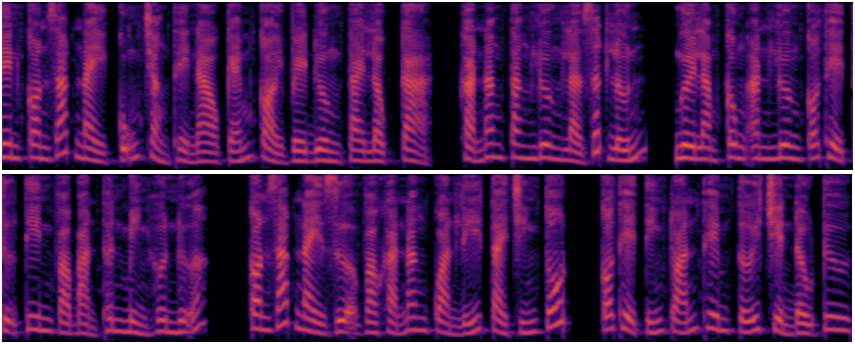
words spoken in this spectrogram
nên con giáp này cũng chẳng thể nào kém cỏi về đường tài lộc cả, khả năng tăng lương là rất lớn, người làm công ăn lương có thể tự tin vào bản thân mình hơn nữa. Con giáp này dựa vào khả năng quản lý tài chính tốt, có thể tính toán thêm tới chuyển đầu tư,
